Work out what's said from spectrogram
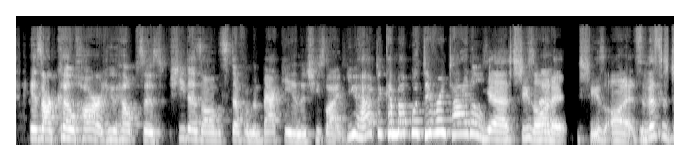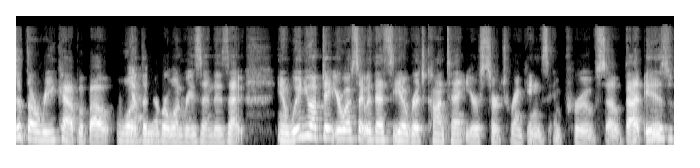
is our cohort who helps us. She does all the stuff on the back end and she's like, you have to come up with different titles. Yes, she's on it. She's on it. So this is just a recap about what yeah. the number one reason is that, you know, when you update your website with SEO rich content, your search rankings improve. So that is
